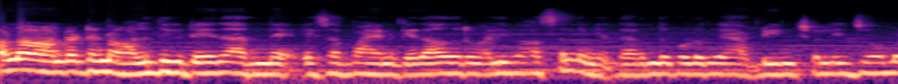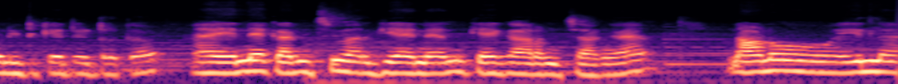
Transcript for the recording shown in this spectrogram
ஆனால் ஆண்டர்கிட்ட நான் அழுதுகிட்டே தான் இருந்தேன். ஏசப்பா எனக்கு ஏதாவது ஒரு வழி வாசல் நீங்கள் திறந்து கொடுங்க அப்படின்னு சொல்லி ஜோ பண்ணிட்டு கேட்டுட்ருக்கேன் என்ன கன்சீவாக இருக்கியா என்னன்னு கேட்க ஆரம்பித்தாங்க நானும் இல்லை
